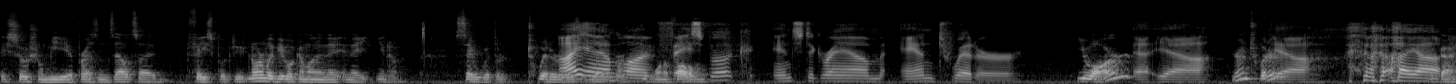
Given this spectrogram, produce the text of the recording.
a social media presence outside Facebook. Do you? Normally, people come on and they and they you know say what their Twitter. Is, I am on people wanna follow. Facebook, Instagram, and Twitter. You are? Uh, yeah, You're on Twitter? yeah. I uh, Okay.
